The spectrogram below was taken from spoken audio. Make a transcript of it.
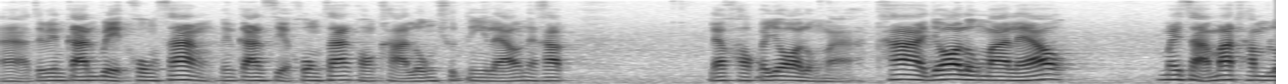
อ่าจะเป็นการเบรกโครงสร้าง เป็นการเสียโครงสร้างของขาลงชุดนี้แล้วนะครับ แล้วเขาก็ย่อลงมา ถ้าย่อลงมาแล้ว ไม่สามารถทำโล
